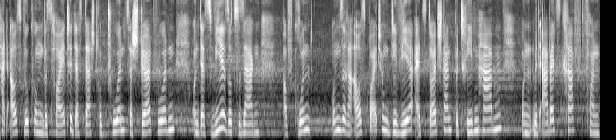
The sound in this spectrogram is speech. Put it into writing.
hat Auswirkungen bis heute, dass da Strukturen zerstört wurden und dass wir sozusagen aufgrund unserer Ausbeutung, die wir als Deutschland betrieben haben und mit Arbeitskraft von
